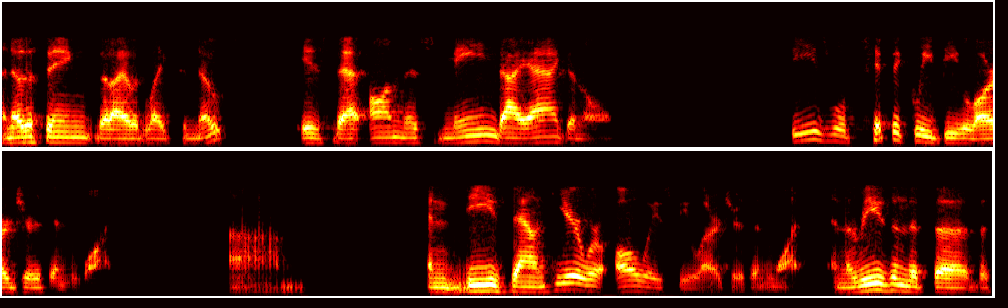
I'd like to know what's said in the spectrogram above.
Another thing that I would like to note is that on this main diagonal, these will typically be larger than one. Um, and these down here will always be larger than one. And the reason that the, the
